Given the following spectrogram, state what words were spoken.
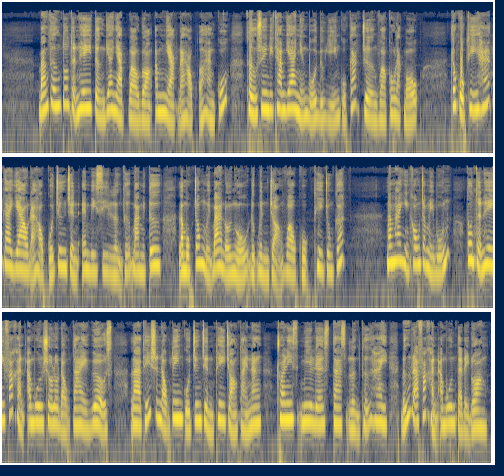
Bản thân Tôn Thịnh Hy từng gia nhập vào đoàn âm nhạc đại học ở Hàn Quốc, thường xuyên đi tham gia những buổi biểu diễn của các trường và câu lạc bộ. Trong cuộc thi hát ca dao đại học của chương trình MBC lần thứ 34 là một trong 13 đội ngũ được bình chọn vào cuộc thi chung kết. Năm 2014, Tôn Thịnh Hy phát hành album solo đầu tay Girls là thí sinh đầu tiên của chương trình thi chọn tài năng Chinese Million Stars lần thứ hai đứng ra phát hành album tại Đài Loan –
